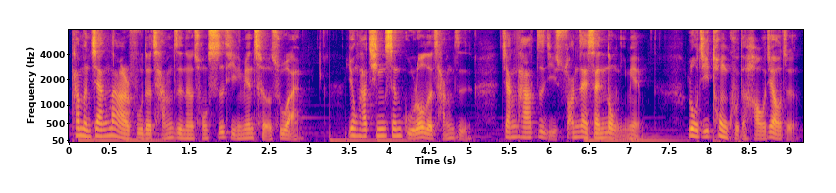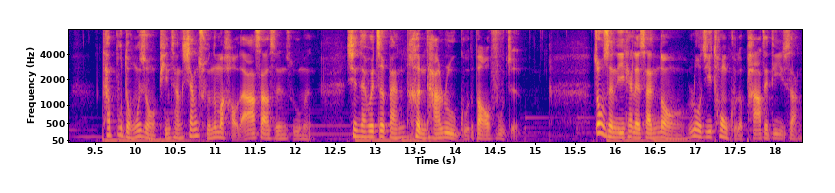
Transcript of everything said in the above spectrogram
他们将纳尔福的肠子呢从尸体里面扯出来。用他亲生骨肉的肠子将他自己拴在山洞里面，洛基痛苦的嚎叫着。他不懂为什么平常相处那么好的阿萨神族们，现在会这般恨他入骨的报复着。众神离开了山洞，洛基痛苦的趴在地上。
